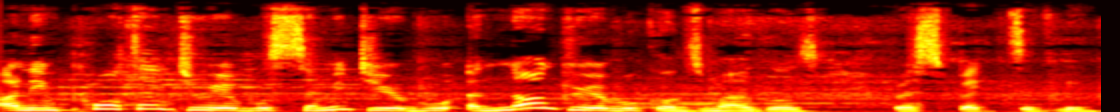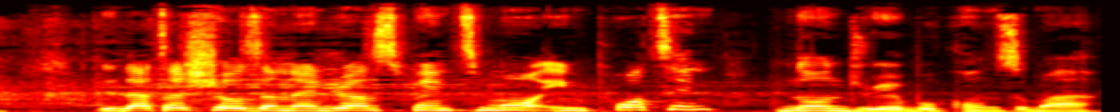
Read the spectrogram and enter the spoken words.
on important durable, semi-durable, and non-durable consumer goods respectively. The data shows that Nigerians spent more important non-durable consumer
